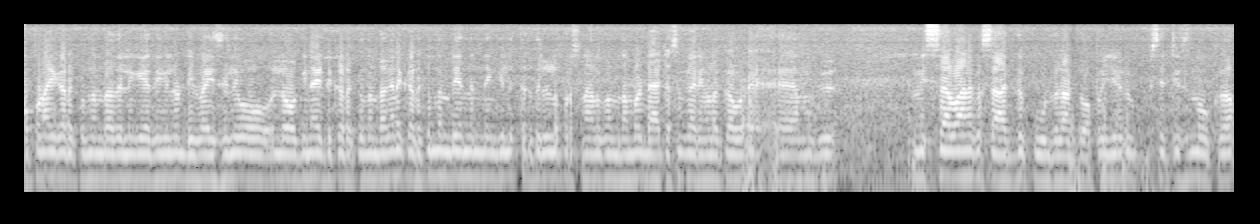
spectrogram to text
ഓപ്പൺ ആയി കിടക്കുന്നുണ്ടോ? അതല്ലെങ്കിൽ ഏതെങ്കിലും ഡിവൈസിൽ ലോഗിൻ ആയിട്ട് കിടക്കുന്നുണ്ടോ? അങ്ങനെ കിടക്കുന്നുണ്ട് എന്നുണ്ടെങ്കിൽ ഇത്തരത്തിലുള്ള പ്രശ്നങ്ങളൊക്കെ ഉണ്ട് നമ്മുടെ ഡാറ്റാസും കാര്യങ്ങളൊക്കെ അവിടെ നമുക്ക് മിസ്സാവാനൊക്കെ സാധ്യത കൂടുതലാണ് കേട്ടോ അപ്പോൾ ഈ ഒരു സെറ്റിങ്സ് നോക്കുക.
